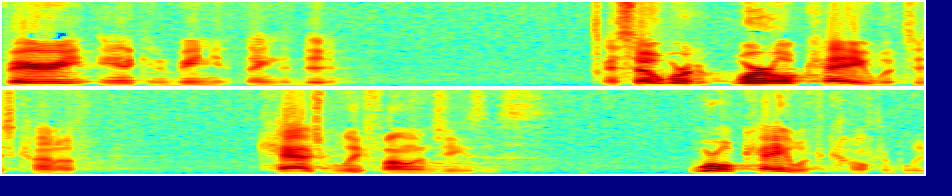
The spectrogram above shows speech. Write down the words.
very inconvenient thing to do. And so we're, we're okay with just kind of casually following Jesus. We're okay with comfortably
